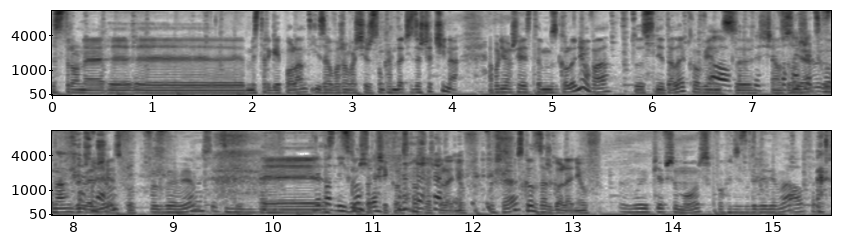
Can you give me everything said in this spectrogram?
stronę y, y, Mr. Gay Poland i zauważam właśnie, że są kandydaci ze Szczecina. A ponieważ ja jestem z Goleniowa, to jest niedaleko, więc y, faktycznie, chciałem po zrobić... sąsiedzku. Znam Po Goleniów. sąsiedzku. Pozdrawiam. Y, podlizuj skąd się. znasz się, skąd znasz Goleniów? Proszę? Skąd znasz Goleniów? Mój pierwszy mąż pochodzi z Goleniowa. O, proszę.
